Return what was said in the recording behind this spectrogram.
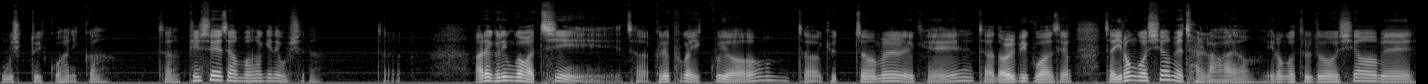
공식도 있고 하니까. 자 필수 예제 한번 확인해 봅시다. 자 아래 그림과 같이 자 그래프가 있고요. 자 교점을 이렇게 자 넓이 구하세요. 자 이런 거 시험에 잘 나와요. 이런 것들도 시험에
